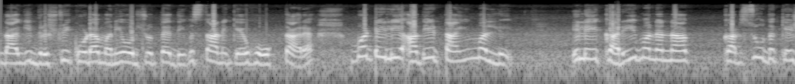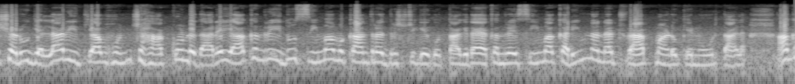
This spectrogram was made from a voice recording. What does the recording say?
ಇರೋದ್ರಿಂದಾಗಿ ದೃಷ್ಟಿ ಕೂಡ ಮನೆಯವ್ರ ಜೊತೆ ದೇವಸ್ಥಾನಕ್ಕೆ ಹೋಗ್ತಾರೆ. ಬಟ್ ಇಲ್ಲಿ ಅದೇ ಟೈಮಲ್ಲಿ ಇಲ್ಲಿ ಕರೀಮನನ್ನ ಕರ್ಸುವುದಕ್ಕೆ ಶರು ಎಲ್ಲ ರೀತಿಯ ಹೊಂಚು ಹಾಕ್ಕೊಂಡಿದ್ದಾರೆ. ಯಾಕಂದ್ರೆ ಇದು ಸೀಮಾ ಮುಖಾಂತರ ದೃಷ್ಟಿಗೆ ಗೊತ್ತಾಗಿದೆ. ಯಾಕಂದ್ರೆ ಸೀಮಾ ಕರೀಂನನ್ನ ಟ್ರ್ಯಾಪ್ ಮಾಡೋಕೆ ನೋಡ್ತಾಳೆ. ಆಗ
